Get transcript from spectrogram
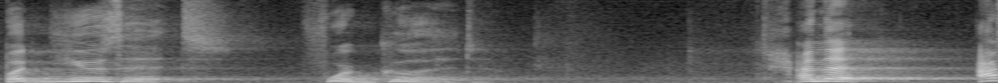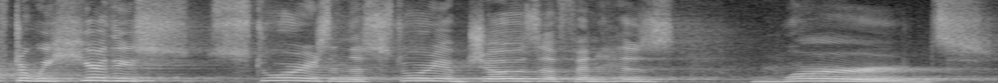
but use it for good. And that after we hear these stories and the story of Joseph and his words,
